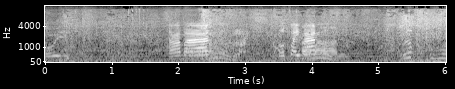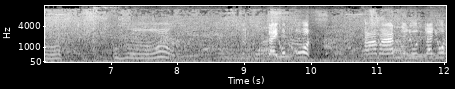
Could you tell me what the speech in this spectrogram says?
ลุยฆ่ามันโดนใส่มันข้ามันฮึบอื้อหืออื้อหือรู้สึกภูมิใจโคตรๆ ฆ่ามันอย่าหยุดอย่าหยุด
